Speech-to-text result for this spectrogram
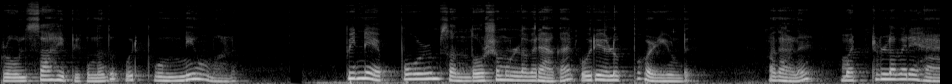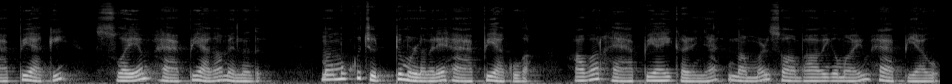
പ്രോത്സാഹിപ്പിക്കുന്നത് ഒരു പുണ്യവുമാണ്. പിന്നെ എപ്പോഴും സന്തോഷമുള്ളവരാകാൻ ഒരു എളുപ്പ വഴിയുണ്ട്. അതാണ് മറ്റുള്ളവരെ ഹാപ്പിയാക്കി സ്വയം ഹാപ്പിയാകാം എന്നത്. നമുക്ക് ചുറ്റുമുള്ളവരെ ഹാപ്പിയാക്കുക. അവർ ഹാപ്പിയായി കഴിഞ്ഞാൽ നമ്മൾ സ്വാഭാവികമായും ഹാപ്പിയാകും.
